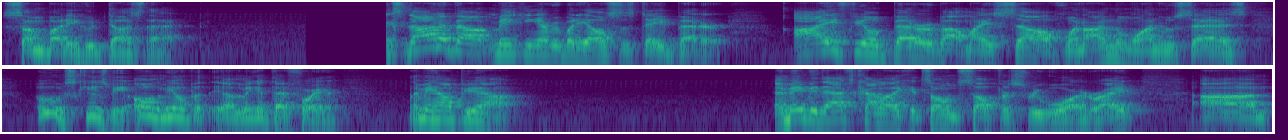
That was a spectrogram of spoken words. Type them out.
somebody who does that. It's not about making everybody else's day better. I feel better about myself when I'm the one who says, Oh, excuse me. Oh, let me open. Let me get that for you. Let me help you out. And maybe that's kind of like its own selfish reward, right? Um,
